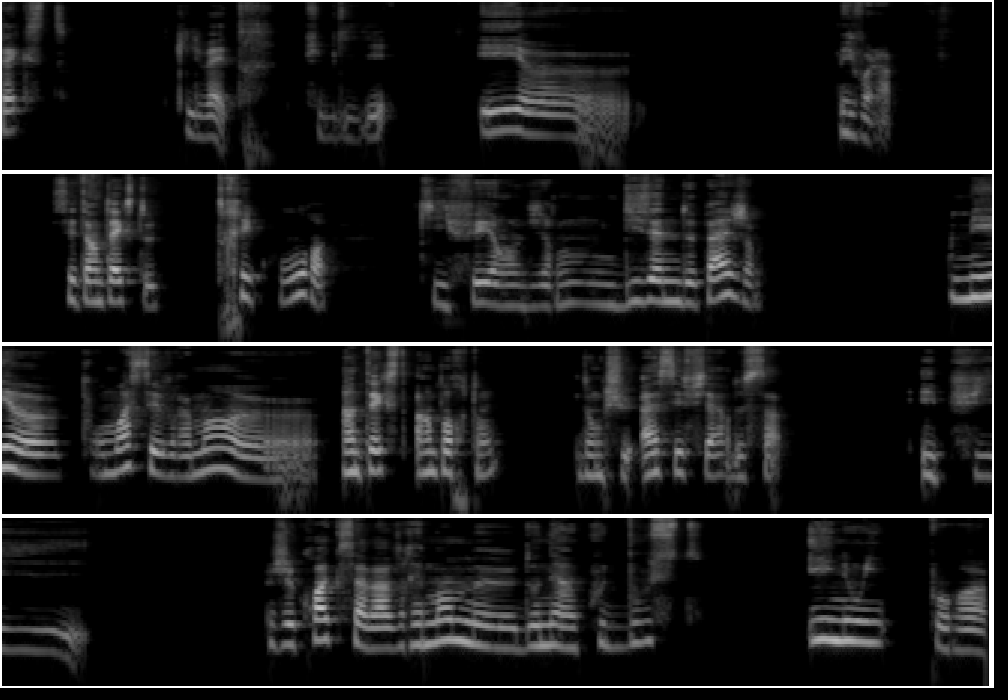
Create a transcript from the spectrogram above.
texte qu'il va être publié. Et euh, mais voilà. C'est un texte très court qui fait environ une dizaine de pages. Mais euh, pour moi, c'est vraiment euh, un texte important. Donc je suis assez fière de ça. Et puis, je crois que ça va vraiment me donner un coup de boost inouï pour euh,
